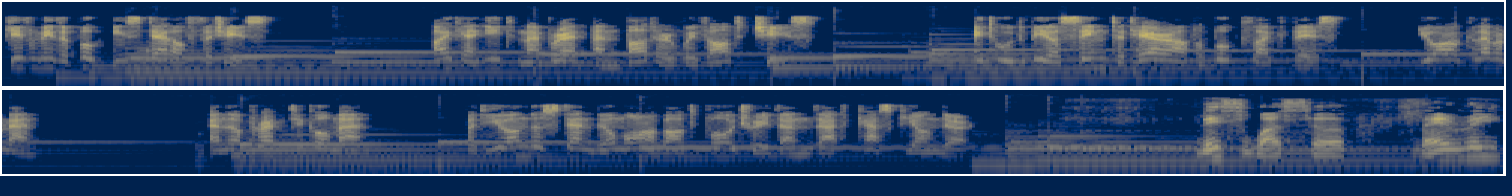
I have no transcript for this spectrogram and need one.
Give me the book instead of the cheese. I can eat my bread and butter without cheese. It would be a sin to tear up a book like this. You are a clever man and a practical man, but you understand no more about poetry than that cask yonder. This was a very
